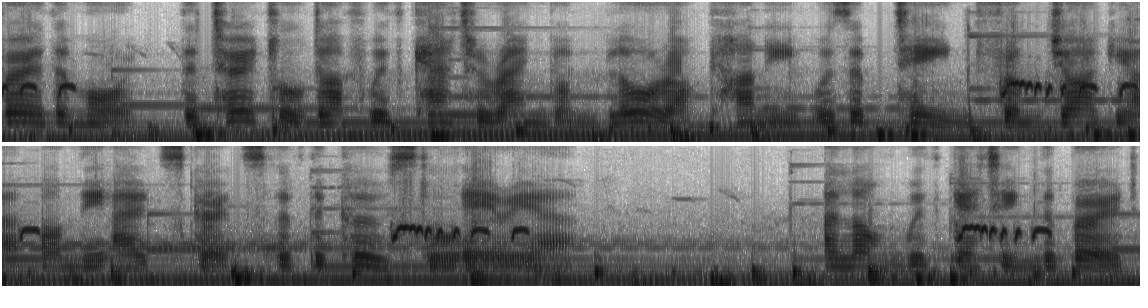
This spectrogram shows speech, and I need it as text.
Furthermore, the turtle dove with Katarangon Blorok honey was obtained from Jogya on the outskirts of the coastal area. Along with getting the bird,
